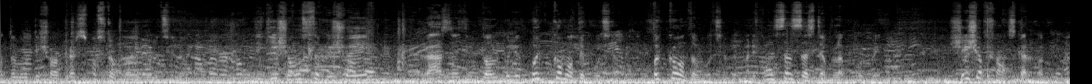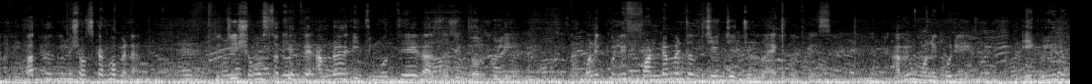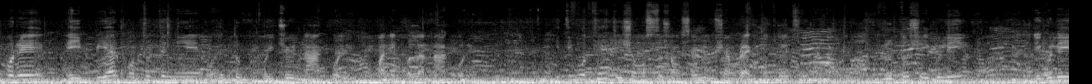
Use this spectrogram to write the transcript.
অন্তর্বর্তী সরকার স্পষ্টভাবে বলেছিল যে যে সমস্ত বিষয়ে রাজনৈতিক দলগুলি ঐক্যমতে পৌঁছাবে ঐক্যমতে পৌঁছাবে মানে কনসেনসাস ডেভেলপ করবে, সেই সব সংস্কার হবে। বাদবাকিগুলি সংস্কার হবে না। তো যে সমস্ত ক্ষেত্রে আমরা ইতিমধ্যে রাজনৈতিক দলগুলি অনেকগুলি ফান্ডামেন্টাল চেঞ্জের জন্য একমত আমি মনে করি এগুলির উপরে এই পিয়ার পদ্ধতি নিয়ে অহেতুক হইচই না করে, পানি খোলা না করে, ইতিমধ্যে যে সমস্ত সংস্কারের বিষয়ে আমরা একমত হয়েছি, দ্রুত সেইগুলি, যেগুলি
